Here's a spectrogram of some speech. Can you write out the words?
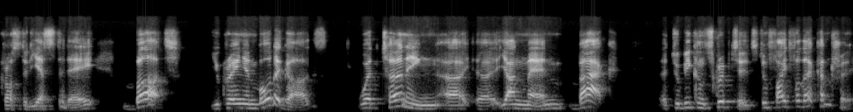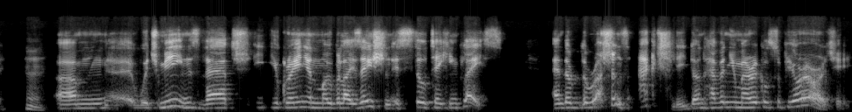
crossed it yesterday, but Ukrainian border guards were turning uh, uh, young men back to be conscripted to fight for their country. Hmm. Um, which means that Ukrainian mobilization is still taking place. And the, the Russians actually don't have a numerical superiority.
